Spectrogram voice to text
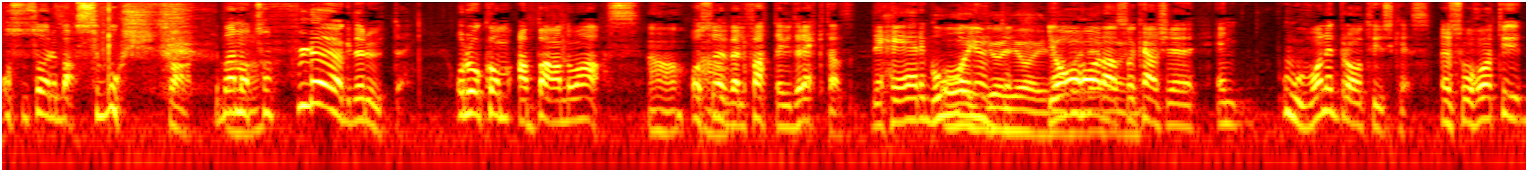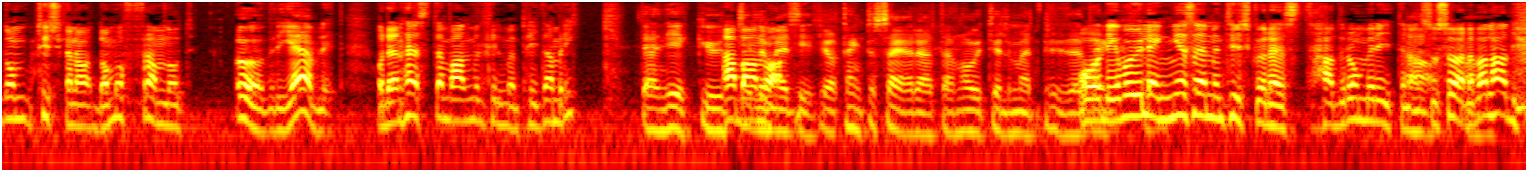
Och så sa det bara swoosh sa han. Det var mm. något som flög där ute. Och då kom Abanoas. Ja, och Södervall ja. fattade ju direkt att det här går oj, ju inte. Oj, oj, jag har alltså kanske en ovanligt bra tysk häst. Men så har ty de tyskarna, de har fram något överjävligt. Och den hästen vann väl till och med Prix d'Amérique. Den gick ju till och med dit. Jag tänkte säga det att den har ju till och med Prix Och det var ju länge sedan en tysk häst hade de meriterna. Ja, så Södervall ja. hade ju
